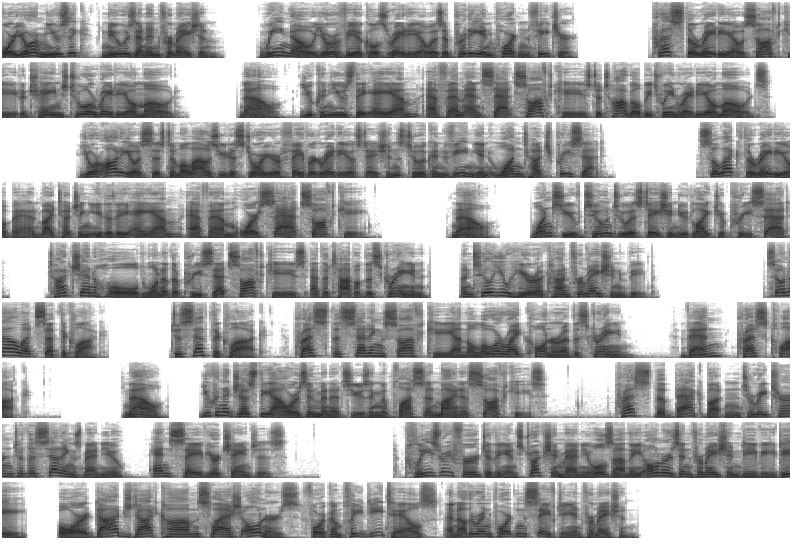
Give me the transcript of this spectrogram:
For your music, news, and information, we know your vehicle's radio is a pretty important feature. Press the radio soft key to change to a radio mode. Now, you can use the AM, FM, and SAT soft keys to toggle between radio modes. Your audio system allows you to store your favorite radio stations to a convenient one touch preset. Select the radio band by touching either the AM, FM, or SAT soft key. Now, once you've tuned to a station you'd like to preset, touch and hold one of the preset soft keys at the top of the screen until you hear a confirmation beep. So now let's set the clock. To set the clock, press the Settings soft key on the lower right corner of the screen. Then press Clock. Now, you can adjust the hours and minutes using the plus and minus soft keys. Press the Back button to return to the Settings menu and save your changes. Please refer to the instruction manuals on the Owner's Information DVD or dodge.com/owners for complete details and other important safety information.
